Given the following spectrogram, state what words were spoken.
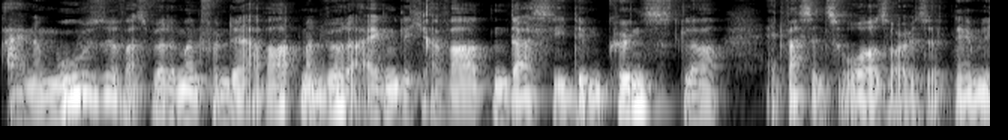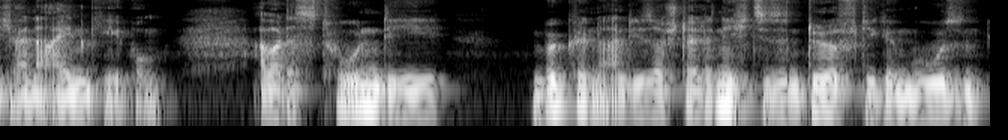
eine Muse, was würde man von der erwarten? Man würde eigentlich erwarten, dass sie dem Künstler etwas ins Ohr säuselt, nämlich eine Eingebung. Aber das tun die Mücken an dieser Stelle nicht. Sie sind dürftige Musen.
